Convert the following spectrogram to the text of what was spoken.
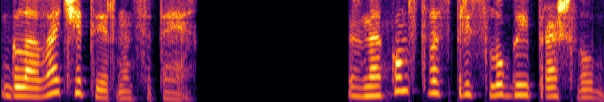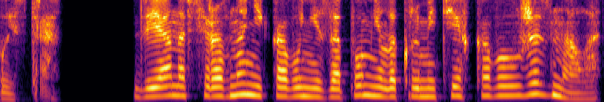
Глава 14. Знакомство с прислугой прошло быстро. Диана все равно никого не запомнила, кроме тех, кого уже знала,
